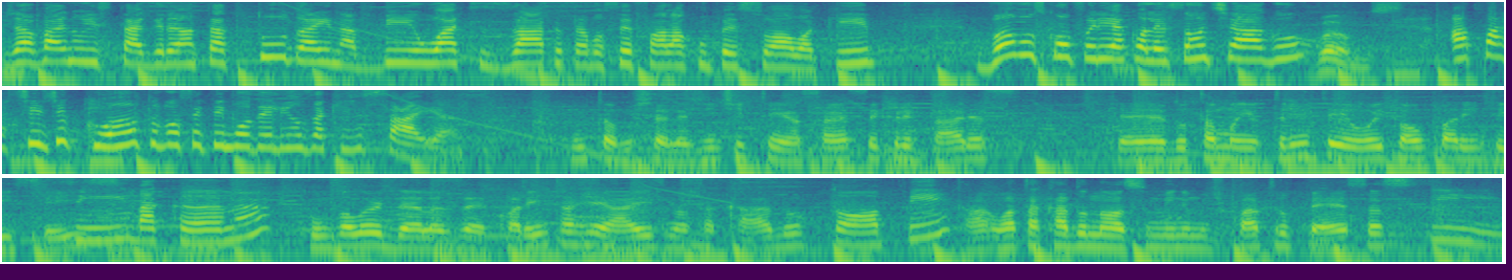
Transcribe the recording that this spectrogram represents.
já vai no Instagram, tá tudo aí na bio, WhatsApp para você falar com o pessoal aqui. Vamos conferir a coleção, Thiago? Vamos. A partir de quanto você tem modelinhos aqui de saias? Então, Michele, a gente tem as saias secretárias que é do tamanho 38 ao 46. Sim, bacana. O valor delas é 40 reais no atacado. Top. Tá? O atacado nosso, mínimo de quatro peças. Sim.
